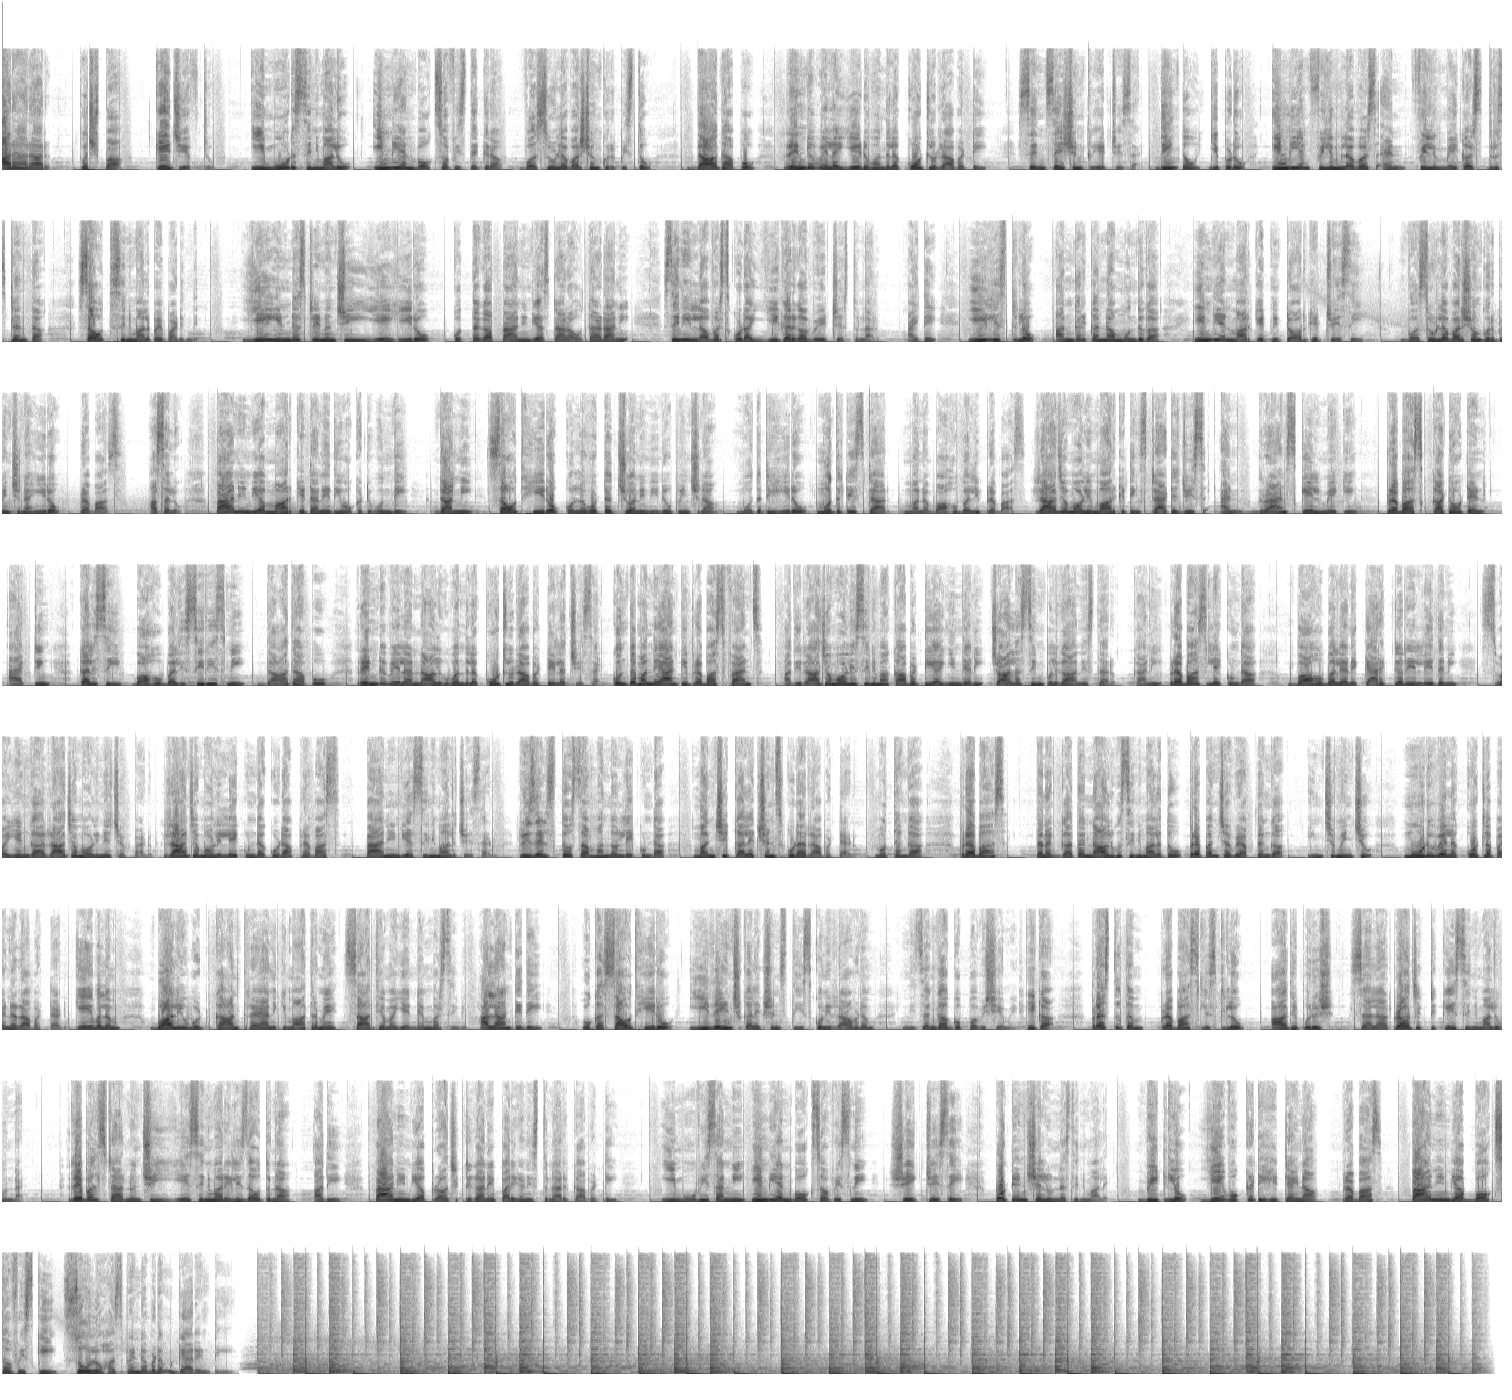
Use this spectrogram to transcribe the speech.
RRR Pushpa KGF two. ఈ మూడు సినిమాలు ఇండియన్ బాక్సాఫీస్ దగ్గర వసూళ్ళ వర్షం కురిపిస్తూ దాదాపు రెండు వేల ఏడు వందల కోట్లు రాబట్టి సెన్సేషన్ క్రియేట్ చేశాయి. దీంతో ఇప్పుడు Indian film lovers and film makers దృష్టంతా south సినిమాలపై పడింది. ఏ ఇండస్ట్రీ నుంచి ఏ హీరో కొత్తగా పాన్ ఇండియా స్టార్ అవుతాడా అని సినీ లవర్స్ కూడా ఈగర్గా వెయిట్ చేస్తున్నారు. అయితే ఈ లిస్టులో అందరికన్నా ముందుగా ఇండియన్ మార్కెట్ని టార్గెట్ చేసి వసూళ్ళ వర్షం కురిపించిన హీరో ప్రభాస్. అసలు పాన్ ఇండియా మార్కెట్ అనేది ఒకటి ఉంది. దాన్ని సౌత్ హీరో కొల్లగొట్టొచ్చు అని నిరూపించిన మొదటి హీరో మొదటి స్టార్ మన Baahubali Prabhas. Rajamouli marketing strategies and grand scale making Prabhas cutout and acting కలిసి బాహుబలి సిరీస్ని దాదాపు రెండు వేల నాలుగు వందల కోట్లు రాబట్టేలా చేశాయి. కొంతమంది యాంటీ ప్రభాస్ ఫ్యాన్స్ అది రాజమౌళి సినిమా కాబట్టి అయ్యిందని చాలా సింపుల్గా అనిస్తారు. కానీ ప్రభాస్ లేకుండా బాహుబలి అనే క్యారెక్టరే లేదని స్వయంగా రాజమౌళినే చెప్పాడు. రాజమౌళి లేకుండా కూడా ప్రభాస్ పాన్ ఇండియా సినిమాలు చేశాడు. రిజల్ట్స్తో సంబంధం లేకుండా మంచి కలెక్షన్స్ కూడా రాబట్టాడు. మొత్తంగా ప్రభాస్ తన గత నాలుగు సినిమాలతో ప్రపంచవ్యాప్తంగా ఇంచుమించు మూడు వేల కోట్ల పైన రాబట్టాడు. కేవలం బాలీవుడ్ కాంత్రయానికి మాత్రమే సాధ్యమయ్యే నెంబర్స్ ఇవి. అలాంటిది ఒక సౌత్ హీరో ఈ రేంజ్ కలెక్షన్స్ తీసుకొని రావడం నిజంగా గొప్ప విషయమే. ఇక ప్రస్తుతం ప్రభాస్ లిస్టులో ఆదిపురుష్ సలార్ ప్రాజెక్ట్ కే సినిమాలు ఉన్నాయి. రెబల్ స్టార్ నుంచి ఏ సినిమా రిలీజ్ అవుతున్నా అది పాన్ ఇండియా ప్రాజెక్టుగానే పరిగణిస్తున్నారు కాబట్టి ఈ మూవీస్ అన్నీ ఇండియన్ బాక్సాఫీస్ని షేక్ చేసే పొటెన్షియల్ ఉన్న సినిమాలే. వీటిలో ఏ ఒక్కటి హిట్ అయినా ప్రభాస్ పాన్ ఇండియా బాక్సాఫీస్కి సోలో హస్బెండ్ అవ్వడం గ్యారంటీ.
